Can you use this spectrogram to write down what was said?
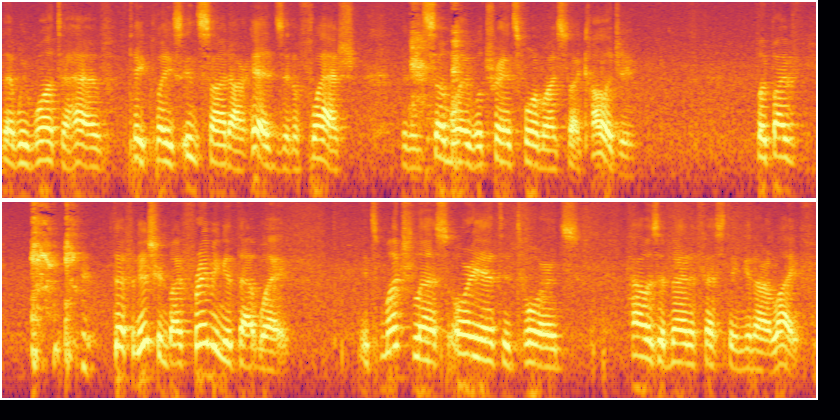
that we want to have take place inside our heads in a flash that in some way will transform our psychology. But by definition, by framing it that way, it's much less oriented towards how is it manifesting in our life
